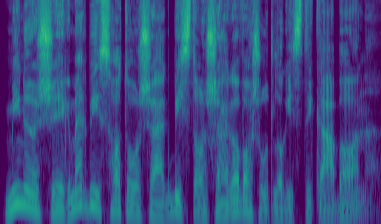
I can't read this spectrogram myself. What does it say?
Minőség, megbízhatóság, biztonság a vasútlogisztikában.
